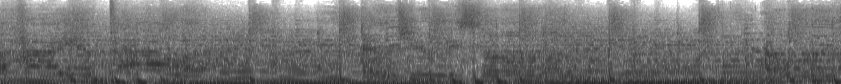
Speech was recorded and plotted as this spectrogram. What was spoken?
a higher power, and you someone I wanna know.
